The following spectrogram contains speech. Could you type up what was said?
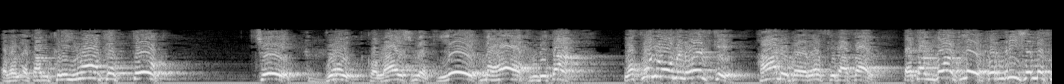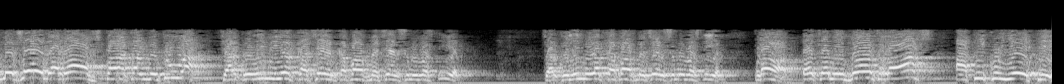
Edhe e kam kriju këtë tokë, të butë, kollajshme, të lehtë me hec mbi ta, wa kulu min rizki, hani prej rizkit të saj, e kam bërë të lehtë, përndryshe mos me qenë e rrafsh para kamve tua, qarkullimi jot ka qenë, ka pas me qenë shumë i vështirë, qarkullimi jot ka pas me qenë shumë i vështirë, pra, e kemi bërë të rrafsh, aty ku je ti,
